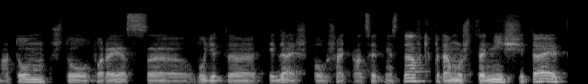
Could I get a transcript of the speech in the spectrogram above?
о том, что ФРС э, будет э, и дальше повышать процентные ставки, потому что не считает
